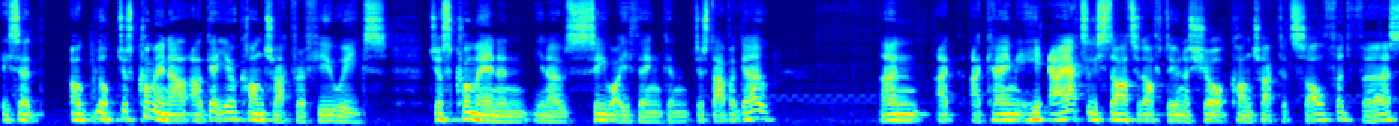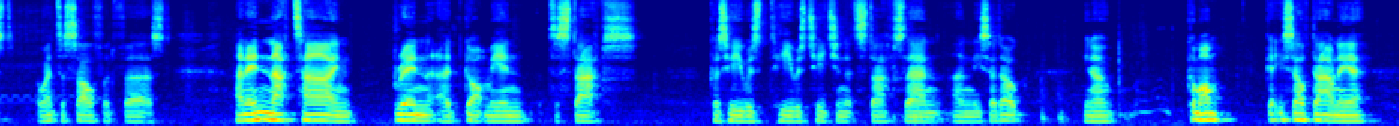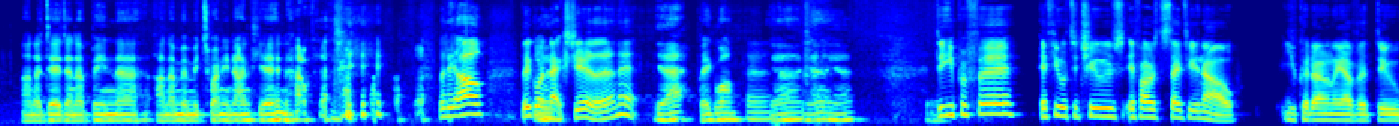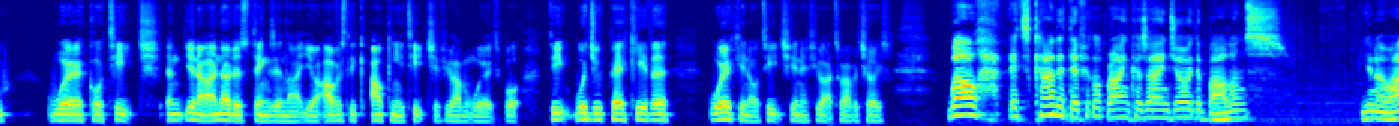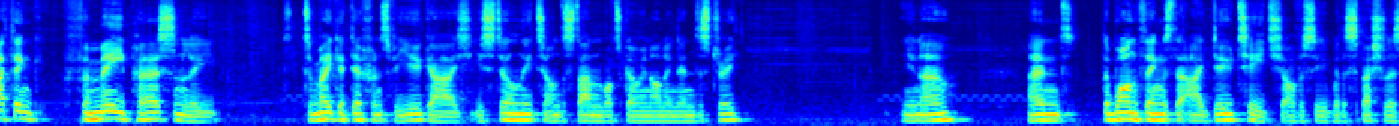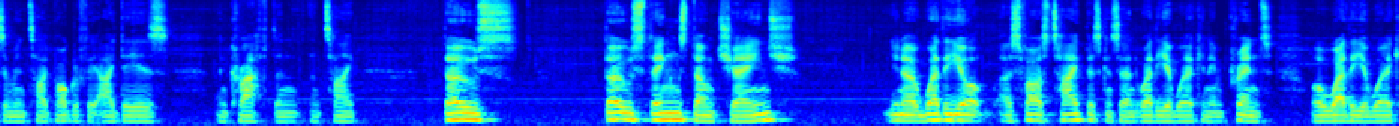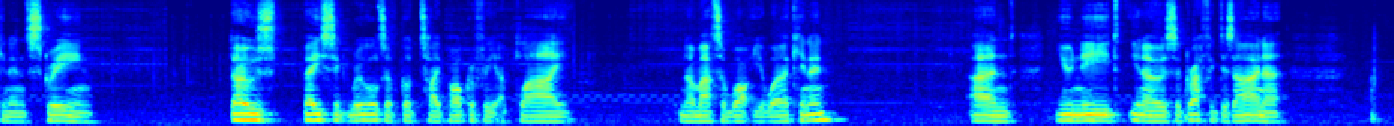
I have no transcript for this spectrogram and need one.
he said, "Oh, look, just come in. I'll, I'll get you a contract for a few weeks. Just come in and you know see what you think, and just have a go." And I, I came. He, I actually started off doing a short contract at Salford first. I went to Salford first, and in that time, Bryn had got me into staffs because he was he was teaching at staffs then, and he said, "Oh, you know, come on, get yourself down here." And I did, and I've been there, and I'm in my 29th year now. Bloody hell! Big one Yeah. next year, then, isn't it? Yeah, big one. Yeah. Yeah, yeah, yeah. Do you prefer if you were to choose? If I was to say to you now, you could only ever do work or teach, and you know, I know there's things in that. You know, obviously, how can you teach if you haven't worked? But you, would you pick either working or teaching if you had to have a choice? Well, it's kind of difficult, Brian, because I enjoy the balance. You know, I think for me personally, to make a difference for you guys, you still need to understand what's going on in industry. You know, and the one things that I do teach, obviously with a specialism in typography, ideas and craft and, and type, those those things don't change. You know whether you're as far as type is concerned whether you're working in print or whether you're working in screen those basic rules of good typography apply no matter what you're working in. And you need you know as a graphic designer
